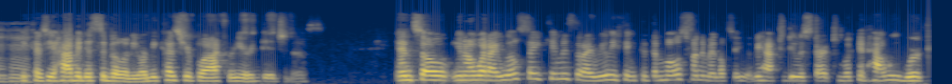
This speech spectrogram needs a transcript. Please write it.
mm-hmm. because you have a disability or because you're black or you're indigenous. And so, you know, what I will say, Kim, is that I really think that the most fundamental thing that we have to do is start to look at how we work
